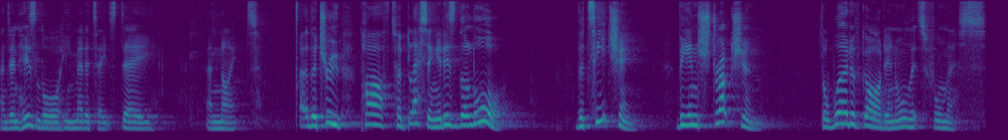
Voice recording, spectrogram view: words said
and in his law he meditates day and night. Uh, the true path to blessing. It is the law, the teaching, the instruction the Word of God in all its fullness.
